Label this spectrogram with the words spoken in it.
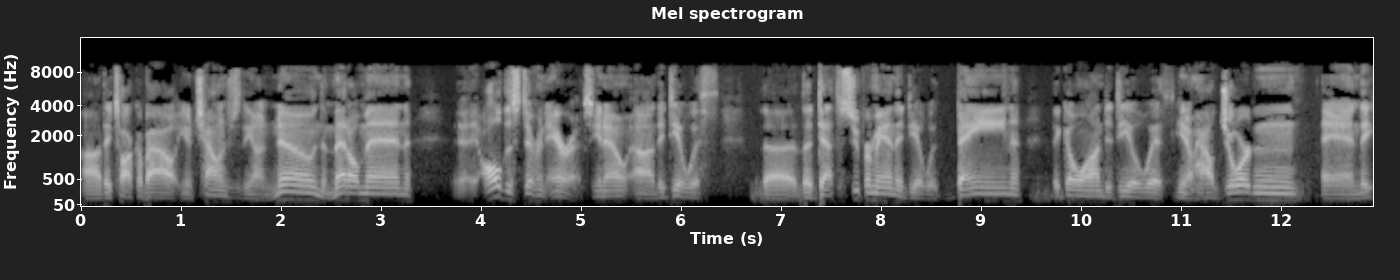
Uh, they talk about you know challenges of the unknown, the Metal Men, uh, all this different eras. You know uh, they deal with the the death of Superman. They deal with Bane. They go on to deal with you know Hal Jordan, and they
